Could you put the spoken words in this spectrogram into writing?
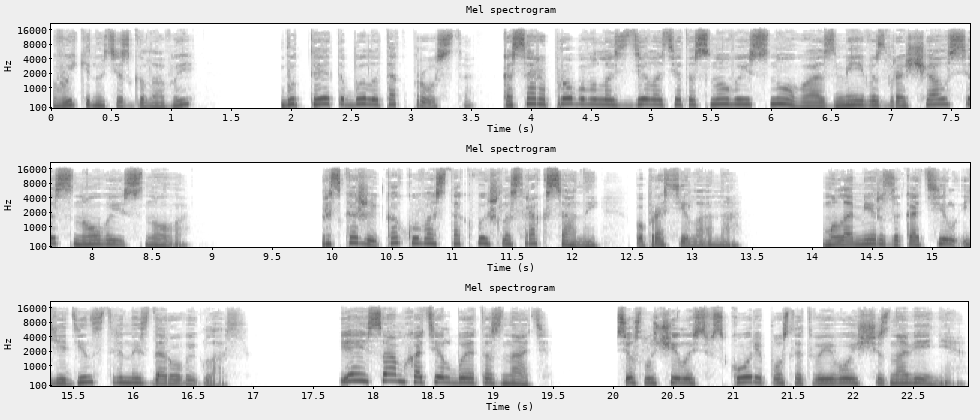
Выкинуть из головы? Будто это было так просто. Косара пробовала сделать это снова и снова, а змей возвращался снова и снова. «Расскажи, как у вас так вышло с Роксаной?» — попросила она. Маламир закатил единственный здоровый глаз. «Я и сам хотел бы это знать. Все случилось вскоре после твоего исчезновения.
